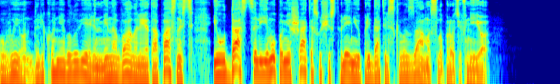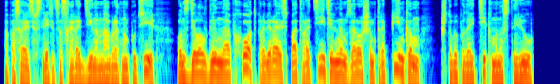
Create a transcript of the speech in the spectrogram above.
Увы, он далеко не был уверен, миновала ли эта опасность и удастся ли ему помешать осуществлению предательского замысла против нее. Опасаясь встретиться с Хайраддином на обратном пути, он сделал длинный обход, пробираясь по отвратительным заросшим тропинкам, чтобы подойти к монастырю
